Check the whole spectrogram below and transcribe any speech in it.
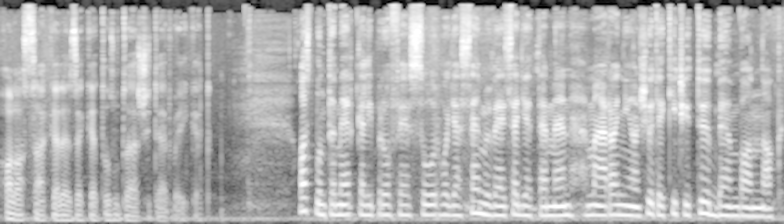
halasszák el ezeket az utazási terveiket. Azt mondta Merkeli professzor, hogy a Semmelweis Egyetemen már annyian, sőt egy kicsit többen vannak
